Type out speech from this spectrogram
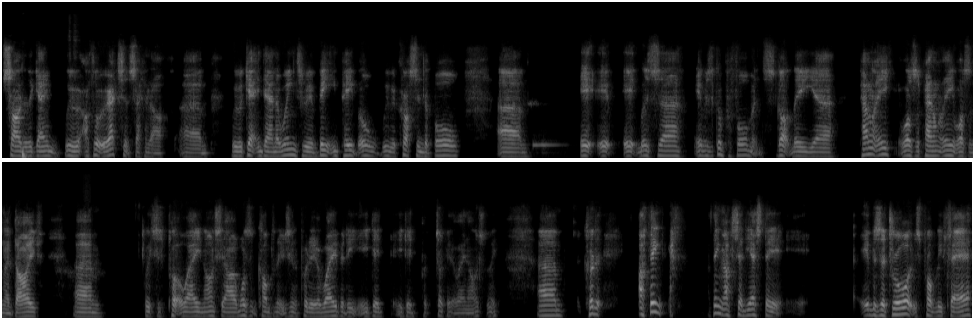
side of the game, we were, I thought we were excellent second half. Um, we were getting down the wings, we were beating people, we were crossing the ball. Um, it it it was uh, it was a good performance. Got the uh, penalty. It was a penalty. It wasn't a dive, um, which is put away nicely. I wasn't confident he was going to put it away, but he, he did. He did put, took it away nicely. Um, could it, I think I think like I said yesterday, it was a draw. It was probably fair.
